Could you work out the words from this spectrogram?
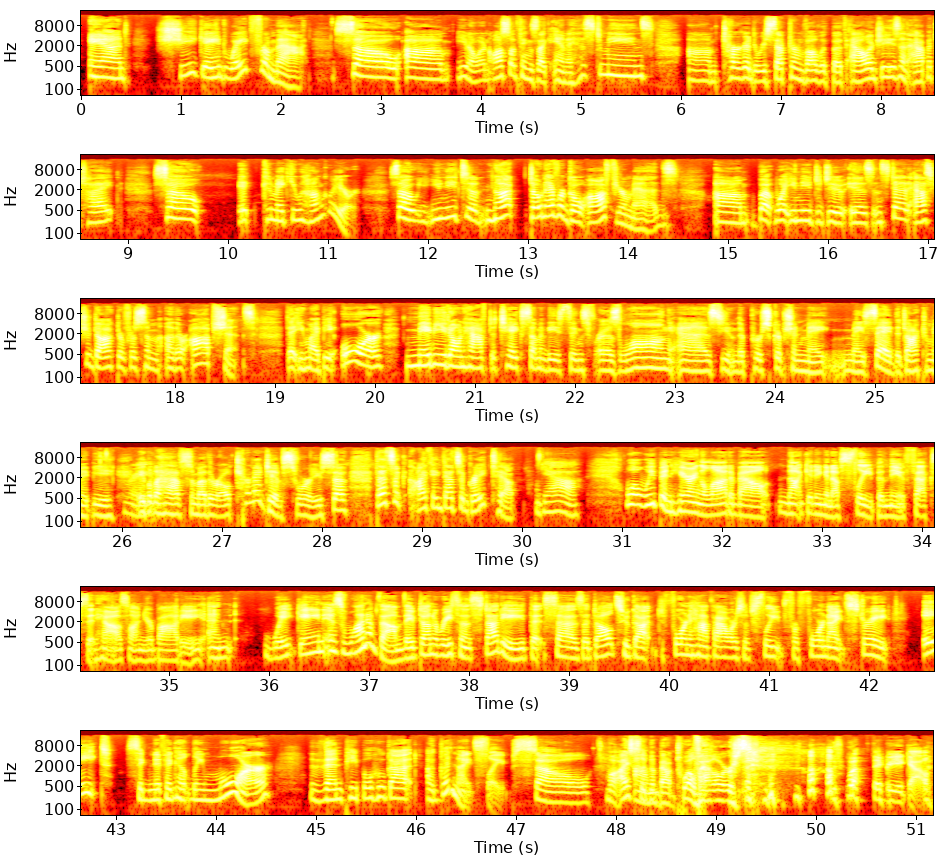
and she gained weight from that. So, um, you know, and also things like antihistamines, um, target receptor involved with both allergies and appetite. So it can make you hungrier. So you need to not, don't ever go off your meds. Um, but what you need to do is instead ask your doctor for some other options that you might be, or maybe you don't have to take some of these things for as long as you know the prescription may may say. The doctor may be Right. able to have some other alternatives for you. So that's a, I think that's a great tip. Yeah. Well, we've been hearing a lot about not getting enough sleep and the effects it has on your body. And weight gain is one of them. They've done a recent study that says adults who got four and a half hours of sleep for four nights straight ate significantly more than people who got a good night's sleep. So, Well, I sleep about twelve hours. well, there you go.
